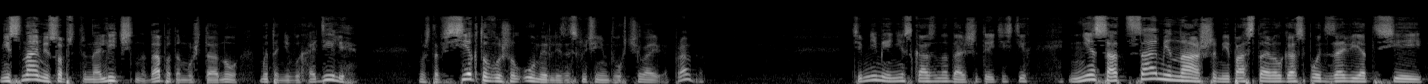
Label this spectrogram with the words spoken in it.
Не с нами, собственно, лично, да, потому что, ну, мы-то не выходили, потому что все, кто вышел, умерли, за исключением двух человек, правда? Тем не менее, сказано дальше, третий стих, «Не с отцами нашими поставил Господь завет сей,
